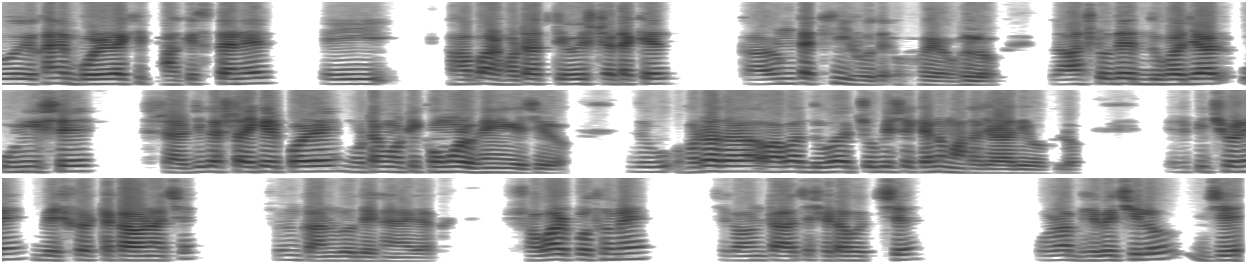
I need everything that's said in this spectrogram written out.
তো এখানে বলে রাখি পাকিস্তানের এই আবার হঠাৎ টেররিস্ট অ্যাটাকের কারণটা কি হতে হলো? লাস্ট ওদের ২০১৯ এ সার্জিক্যাল স্ট্রাইকের পরে মোটামুটি কোমর ভেঙে গেছিল। কিন্তু হঠাৎ আবার ২০২৪ এ কেন মাথা চাড়া দিয়ে উঠল এর পিছনে বেশ কয়েকটা কারণ আছে। চলুন কারণগুলো দেখে নেওয়া যাক। সবার ১ম এ যে কারণটা আছে সেটা হচ্ছে ওরা ভেবেছিল যে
